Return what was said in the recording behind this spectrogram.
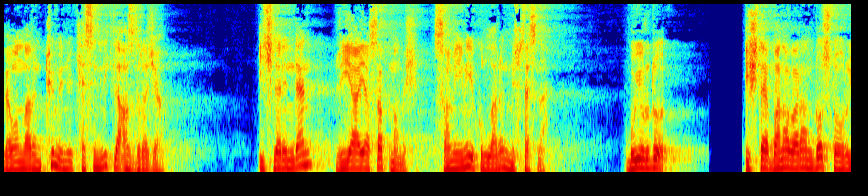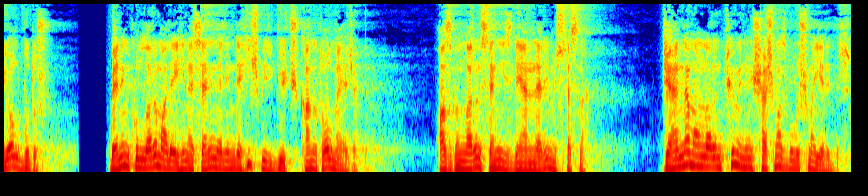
ve onların tümünü kesinlikle azdıracağım. İçlerinden riyaya sapmamış samimi kulların müstesna. Buyurdu, işte bana varan dost doğru yol budur. Benim kullarım aleyhine senin elinde hiçbir güç, kanıt olmayacak. Azgınların seni izleyenleri müstesna. Cehennem onların tümünün şaşmaz buluşma yeridir.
